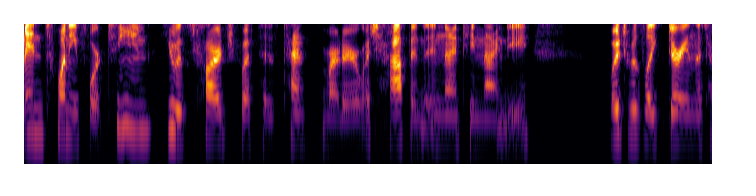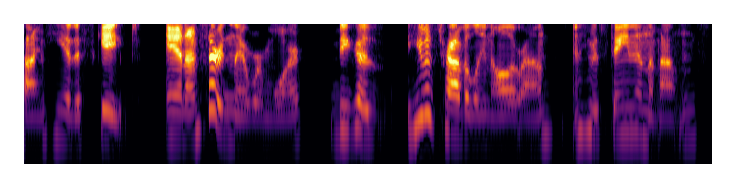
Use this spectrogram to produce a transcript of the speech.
in 2014, he was charged with his 10th murder, which happened in 1990, which was like during the time he had escaped. And I'm certain there were more because he was traveling all around and he was staying in the mountains.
